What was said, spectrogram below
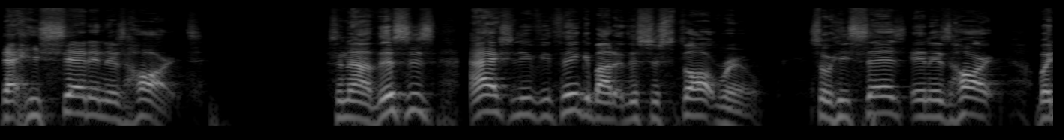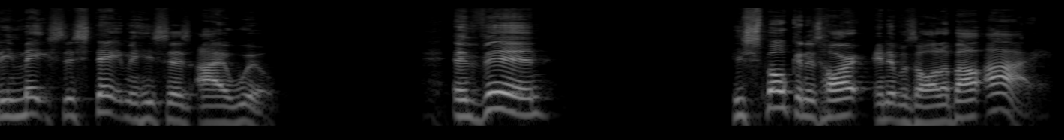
that he said in his heart. So now this is actually, if you think about it, this is thought realm. So he says in his heart, but he makes this statement. He says, I will. And then he spoke in his heart, and it was all about I.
